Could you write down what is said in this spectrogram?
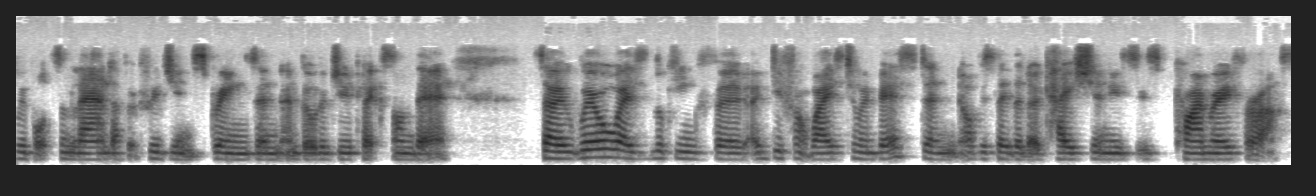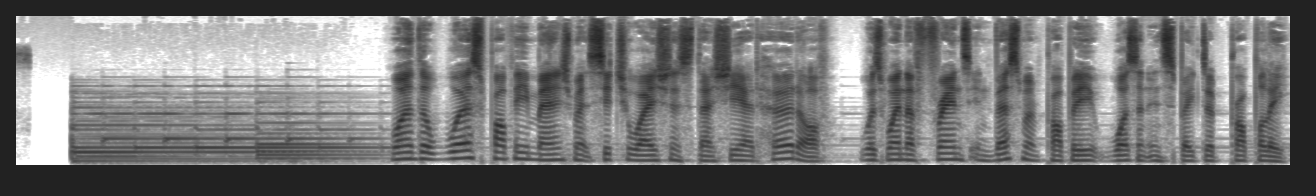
We bought some land up at Peregian Springs and, and built a duplex on there. So we're always looking for different ways to invest. And obviously, the location is, is primary for us. One of the worst property management situations that she had heard of was when a friend's investment property wasn't inspected properly.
